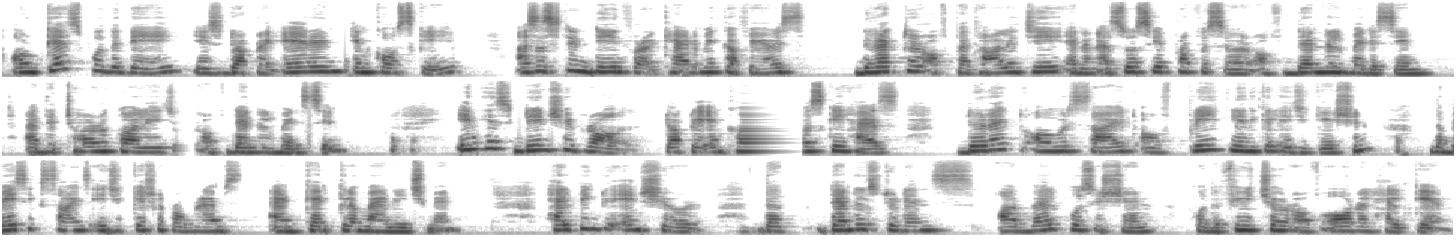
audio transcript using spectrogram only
Our guest for the day is Dr. Aaron Yancoskie, Assistant Dean for Academic Affairs, Director of Pathology, and an Associate Professor of Dental Medicine at the Touro College of Dental Medicine. In his deanship role, Dr. Yancoskie has direct oversight of preclinical education, the basic science education programs, and curriculum management, helping to ensure the dental students are well positioned for the future of oral healthcare.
